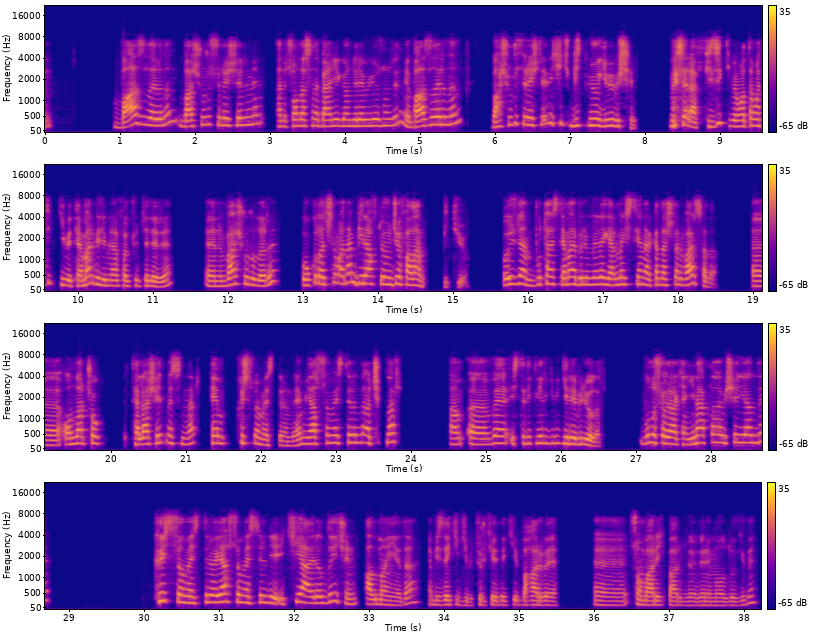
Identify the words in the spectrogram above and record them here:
bazılarının başvuru süreçlerinin hani sonrasında belge gönderebiliyorsunuz dedim ya bazılarının başvuru süreçleri hiç bitmiyor gibi bir şey. Mesela fizik ve matematik gibi temel bilimler fakülteleri başvuruları okul açılmadan bir hafta önce falan bitiyor. O yüzden bu tarz temel bölümlere gelmek isteyen arkadaşlar varsa da e, onlar çok telaş etmesinler. Hem kış sömestrinde hem yaz sömestrinde açıklar e, ve istedikleri gibi girebiliyorlar. Bunu söylerken yine aklıma bir şey geldi. Kış sömestri ve yaz sömestri diye ikiye ayrıldığı için Almanya'da ya bizdeki gibi Türkiye'deki bahar ve e, sonbahar ilkbahar dönemi olduğu gibi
